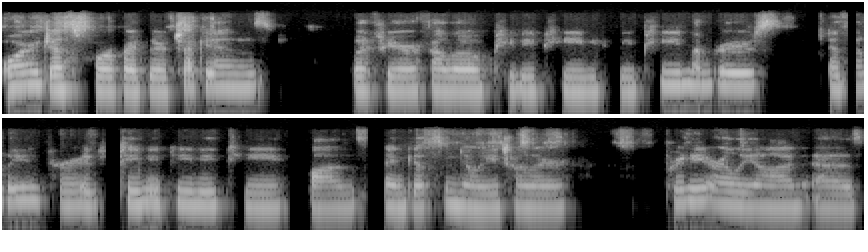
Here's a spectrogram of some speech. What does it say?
or just for regular check-ins with your fellow PVPVP members. It's really encourage PVPVP bonds and gets to know each other pretty early on as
